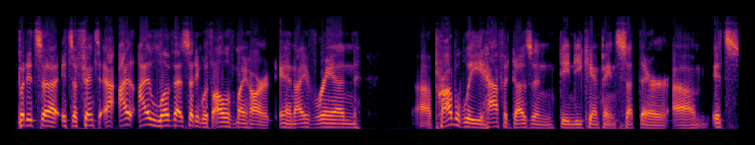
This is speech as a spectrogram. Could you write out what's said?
but it's a it's a fent- I I love that setting with all of my heart, and I've ran. Uh, probably half a dozen D and D campaigns set there. Um, it's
